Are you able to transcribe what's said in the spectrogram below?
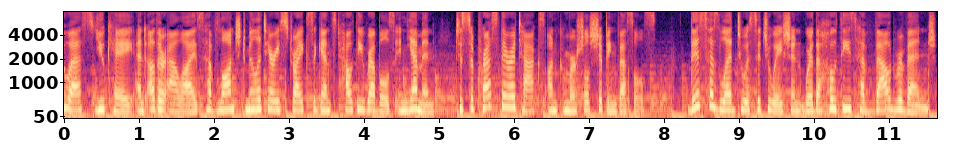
US, UK, and other allies have launched military strikes against Houthi rebels in Yemen to suppress their attacks on commercial shipping vessels. This has led to a situation where the Houthis have vowed revenge,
